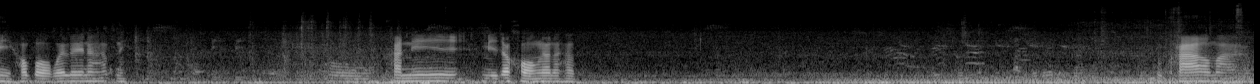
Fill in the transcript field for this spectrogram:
นี่เขาบอกไว้เลยนะครับนี่โอ้คันนี้มีเจ้าของแล้วนะครับ ลูกค้าเอามาครับ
